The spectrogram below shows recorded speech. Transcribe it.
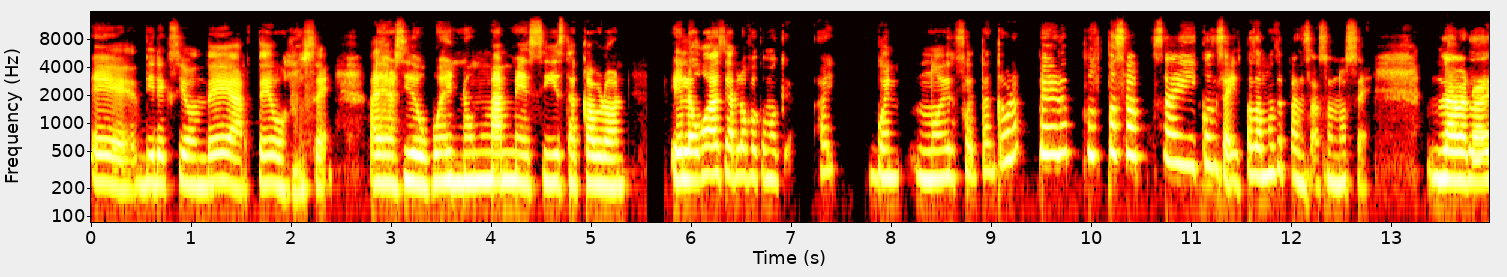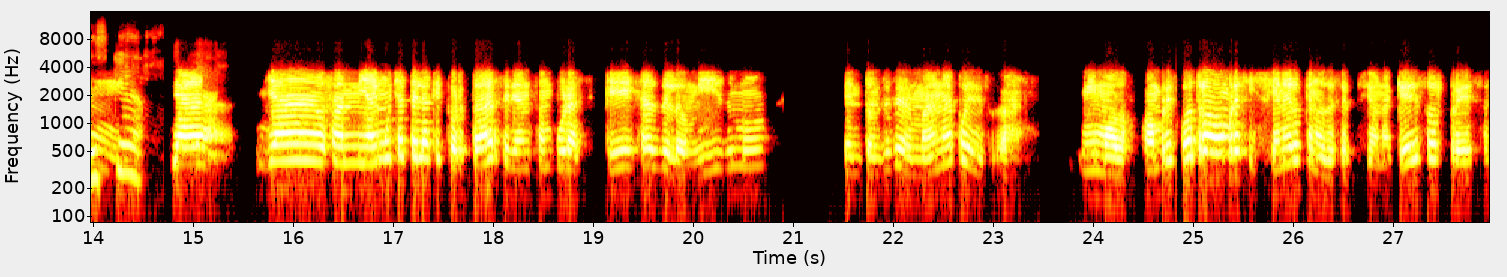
eh, dirección de arte o no sé, ha de haber sido, güey, no mames, sí, está cabrón. Y luego hacerlo fue como que, ay, bueno, no fue tan cabrón, pero pues pasamos ahí con seis, pasamos de panzazo, no sé. La verdad es que... Ya, ya, o sea, ni hay mucha tela que cortar, serían, son puras quejas de lo mismo. Entonces, hermana, pues, ni modo. Hombres, otro hombre cisgénero que nos decepciona. Qué sorpresa.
